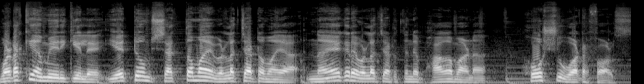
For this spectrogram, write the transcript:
വടക്കേ അമേരിക്കയിലെ ഏറ്റവും ശക്തമായ വെള്ളച്ചാട്ടമായ നയകര വെള്ളച്ചാട്ടത്തിന്റെ ഭാഗമാണ് ഹോഷു വാട്ടർഫാൾസ്.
